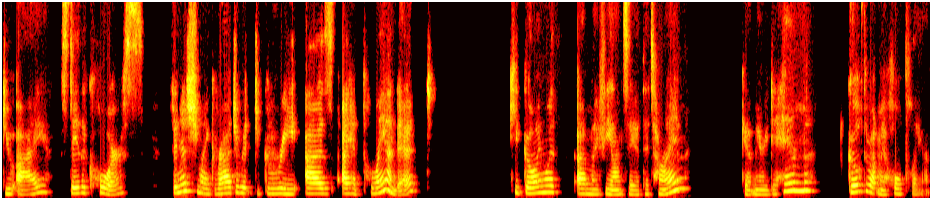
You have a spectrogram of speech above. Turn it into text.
Do I stay the course, finish my graduate degree as I had planned it, keep going with uh, my fiance at the time, get married to him, go throughout my whole plan?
